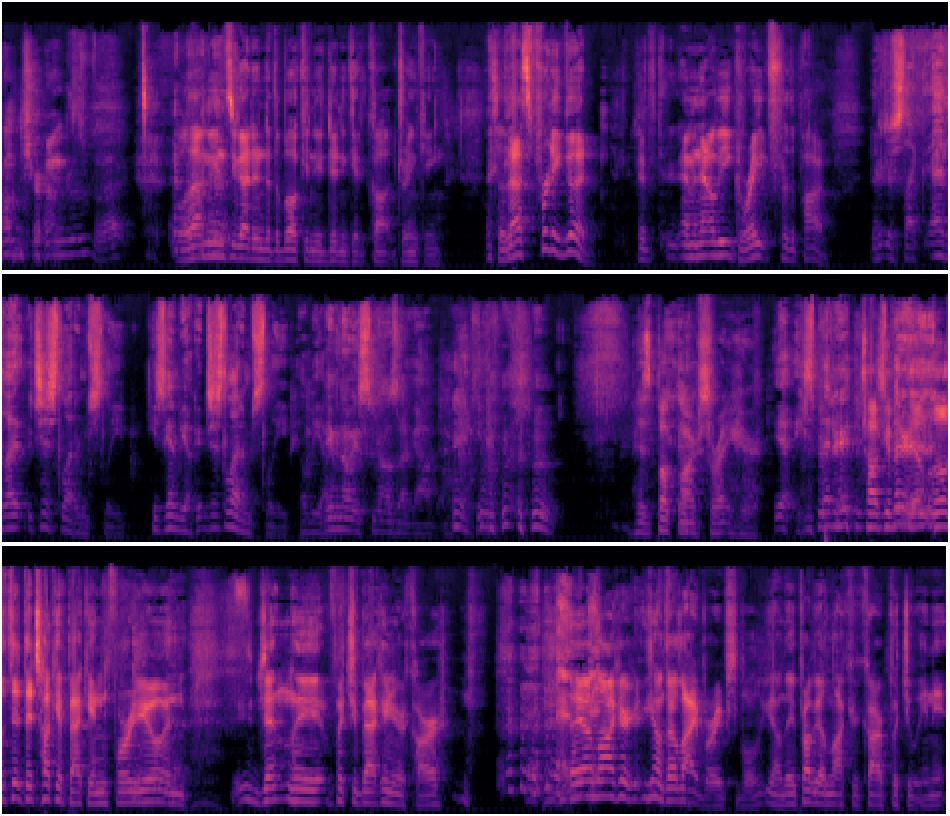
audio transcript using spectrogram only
all drunk as fuck. Well, that means you got into the book and you didn't get caught drinking. So that's pretty good. If I mean that would be great for the pod. They're just like, eh, let, just let him sleep. He's gonna be okay. Just let him sleep. He'll be okay. Even though he smells like alcohol. His bookmarks right here. Yeah, he's better. Tuck he's it, better they, little- they tuck it back in for you and gently put you back in your car. They unlock your, you know, they're library people. You know, they probably unlock your car, put you in it.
